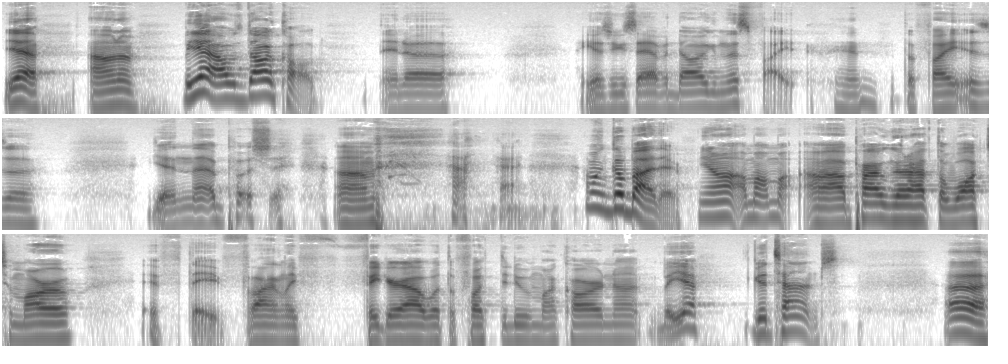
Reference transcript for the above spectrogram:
yeah, I don't know. But yeah, I was dog called. And uh I guess you could say I have a dog in this fight. And the fight is uh getting that pussy. Um I'm gonna go by there. You know, I'm, I'm I'm probably gonna have to walk tomorrow if they finally figure out what the fuck to do with my car or not. But yeah, good times. Uh,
